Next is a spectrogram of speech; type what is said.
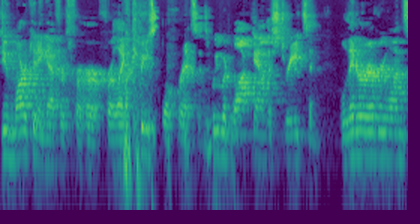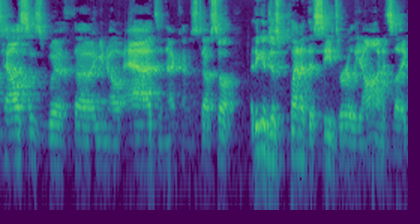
do marketing efforts for her for like okay. preschool, for instance. We would walk down the streets and litter everyone's houses with uh, you know ads and that kind of stuff. So I think it just planted the seeds early on. It's like,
